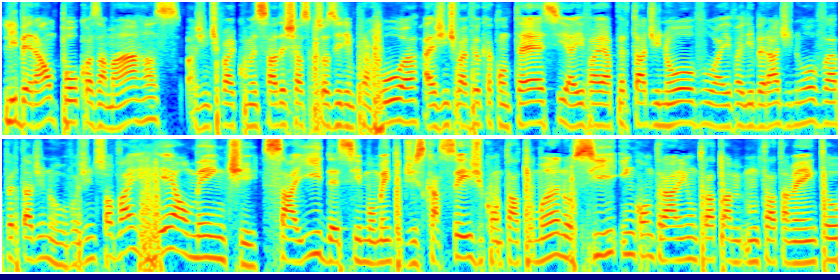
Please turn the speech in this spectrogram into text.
liberar um pouco as amarras, a gente vai começar a deixar as pessoas irem pra rua, aí a gente vai ver o que acontece, aí vai apertar de novo, aí vai liberar de novo, vai apertar de novo. A gente só vai realmente sair desse momento de escassez de contato humano se encontrarem um, um tratamento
